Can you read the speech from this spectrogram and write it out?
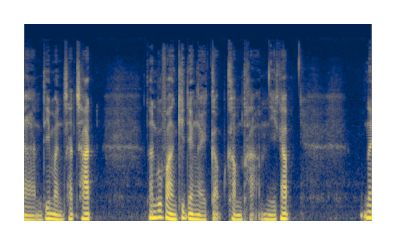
งานที่มันชัดๆ ท่านผู้ฟังคิดยังไงกับคำถามนี้ครับ ใน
